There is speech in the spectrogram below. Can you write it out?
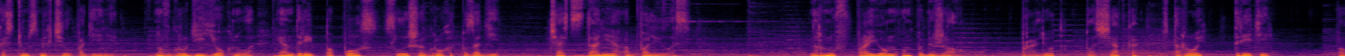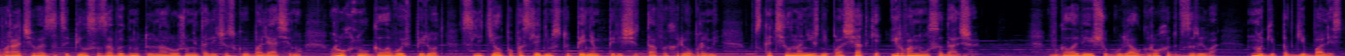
Костюм смягчил падение, но в груди ёкнуло, и Андрей пополз, слыша грохот позади. Часть здания обвалилась. Нырнув в проем, он побежал. Пролет, площадка, второй, Третий, поворачивая, зацепился за выгнутую наружу металлическую балясину, рухнул головой вперед, слетел по последним ступеням, пересчитав их ребрами, вскочил на нижней площадке и рванулся дальше. В голове еще гулял грохот взрыва, ноги подгибались,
